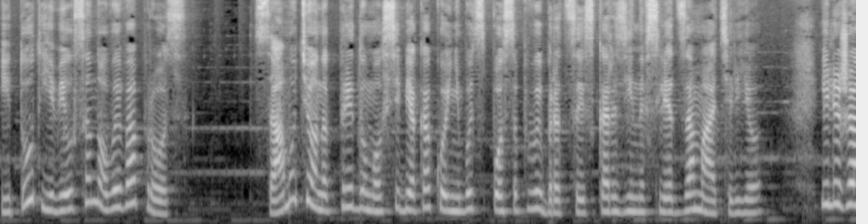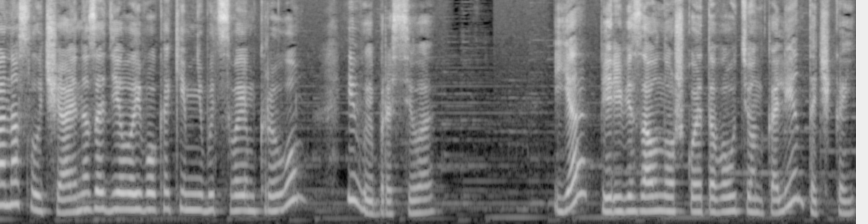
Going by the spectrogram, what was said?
И тут явился новый вопрос. Сам утенок придумал себе какой-нибудь способ выбраться из корзины вслед за матерью – или же она случайно задела его каким-нибудь своим крылом и выбросила. Я перевязал ножку этого утенка ленточкой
